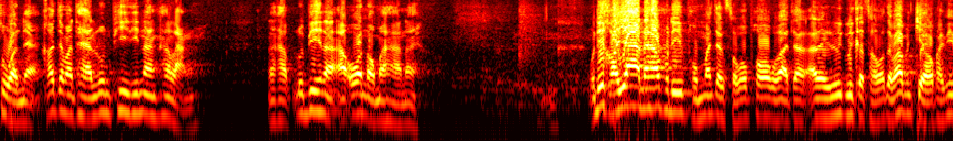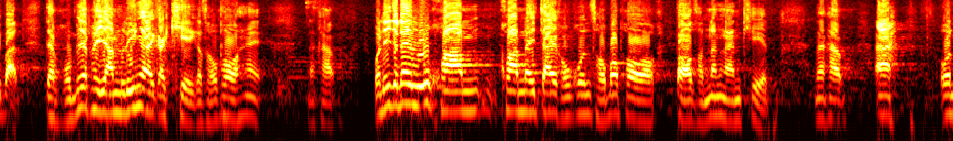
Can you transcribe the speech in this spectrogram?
ส่วนเนี่ยเขาจะมาแทนรุ่นพี่ที่นั่งข้างหลังนะครับรุ่นพี่นะเอาอ้นออกมาหาหน่อย วันนี้ขออนุญาตนะครับพอดีผมมาจากสปพผมอาจจะอะไรลึกๆกับสพแต่ว่ามันเกี่ยวกับภัยพิบัติ แต่ผมจะพยายามลิงก์อะไรกับเขตกับสพให้นะครับ วันนี้จะได้รู้ความความในใจของคนสปพต่อสำนักงานเขตนะครับอะอน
